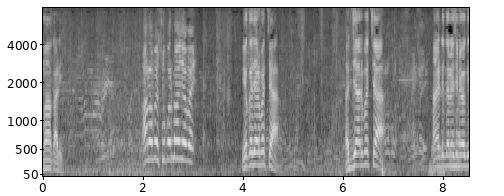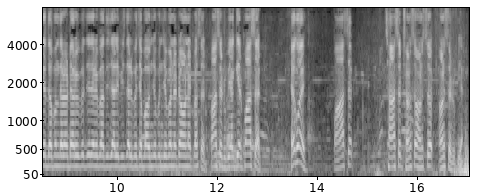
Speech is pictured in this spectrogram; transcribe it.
મહાકાળી હાલો ભાઈ સુપર માં આવજો ભાઈ એક હજાર પચાસ હજાર પચાસ આઠ ત્રણ એસી અગિયાર દસ પંદર અઢાર વીસ પચીસ ત્રીસ પાંત્રીસ ચાલીસ પિસ્તાલીસ પચાસ બાવન ચોપન છપ્પન અઠાવન આઠ પાસઠ પાસઠ રૂપિયા અગિયાર પાસઠ હે કોઈ પાસઠ છાસઠ છણસઠ અડસઠ અડસઠ રૂપિયા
